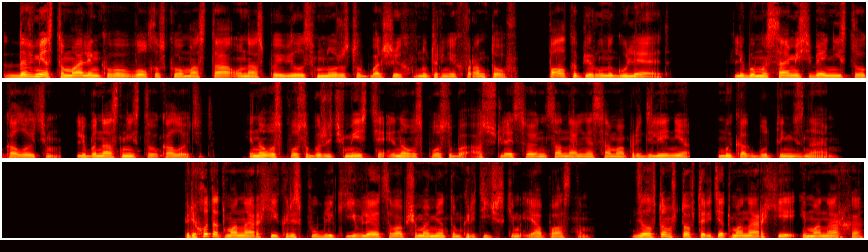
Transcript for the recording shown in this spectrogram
Да вместо маленького Волховского моста у нас появилось множество больших внутренних фронтов. Палка Перуна гуляет. Либо мы сами себя неистово колотим, либо нас неистово колотят. Иного способа жить вместе, иного способа осуществлять свое национальное самоопределение мы как будто не знаем. Переход от монархии к республике является вообще моментом критическим и опасным. Дело в том, что авторитет монархии и монарха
